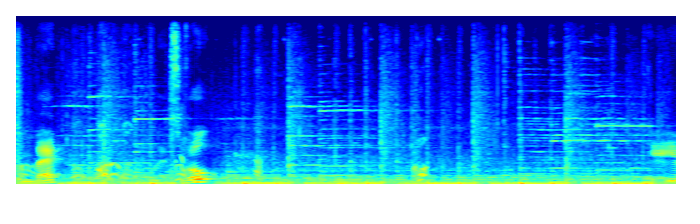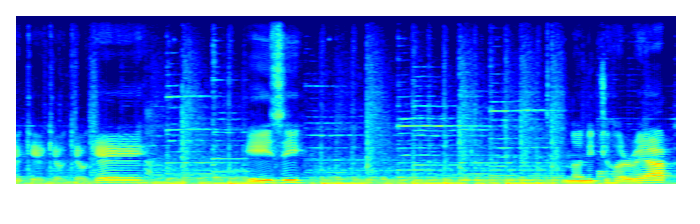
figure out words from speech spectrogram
Come back. Let's go. Okay, okay, okay, okay, okay. Easy. No need to hurry up.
